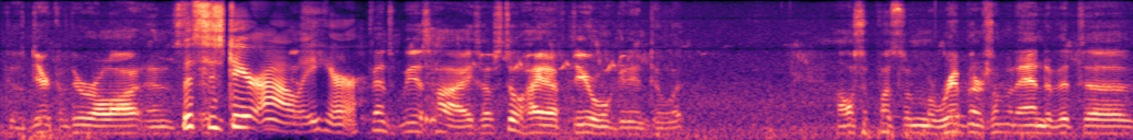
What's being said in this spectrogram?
because deer come through a lot and it's, This is Deer Alley here. fence will be as high, so it's still high enough deer won't get into it. I also put some ribbon or something at the end of it to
